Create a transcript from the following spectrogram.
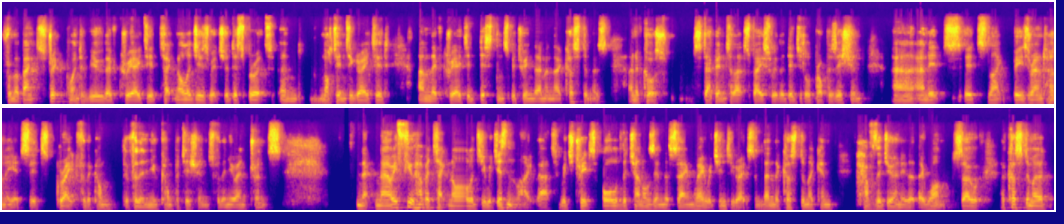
from a bank strict point of view, they've created technologies which are disparate and not integrated, and they've created distance between them and their customers. And of course, step into that space with a digital proposition, uh, and it's it's like bees around honey. It's it's great for the com- for the new competitions, for the new entrants. Now, if you have a technology which isn't like that, which treats all of the channels in the same way, which integrates them, then the customer can have the journey that they want. So, a customer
